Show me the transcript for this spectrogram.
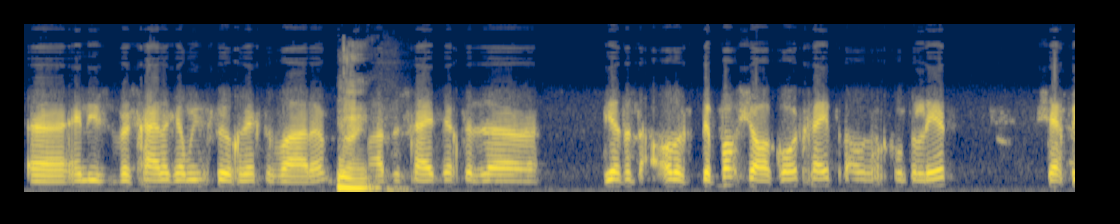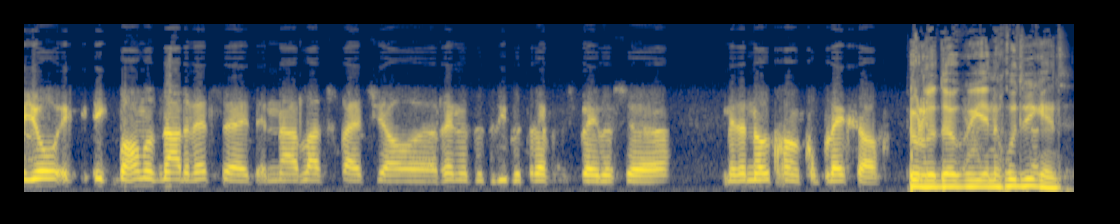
Eh, en die waarschijnlijk helemaal niet veel gerechtig waren. Nee. Maar de scheidsrechter, eh, die had het, al- de pasje al akkoord gegeven, alles al gecontroleerd. Zegt van joh, ik, ik behandel het na de wedstrijd. En na het laatste fluitje al eh, rennen de drie betreffende spelers eh, met een noodgang complex af. Toedeledokie en een goed weekend.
